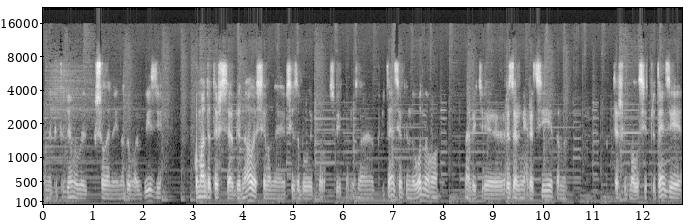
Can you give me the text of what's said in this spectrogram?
вони підтримували шалений надумав виїзді. Команда теж вся об'єдналася, вони всі забули про там, не знаю, претензії один до одного. Навіть е, резервні гравці там теж відмовилися від претензії.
